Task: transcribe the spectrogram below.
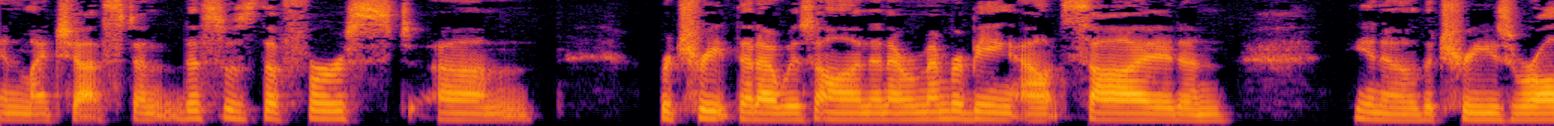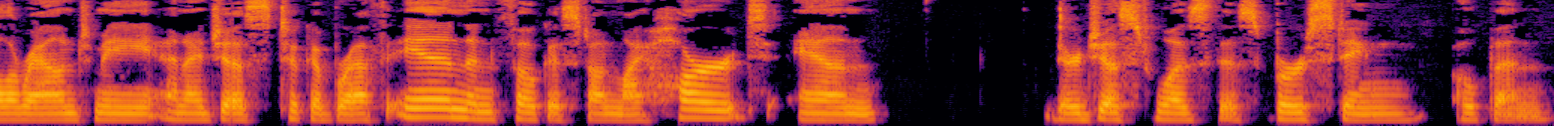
in my chest. And this was the first, um, retreat that I was on. And I remember being outside and, you know, the trees were all around me and I just took a breath in and focused on my heart and there just was this bursting open.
